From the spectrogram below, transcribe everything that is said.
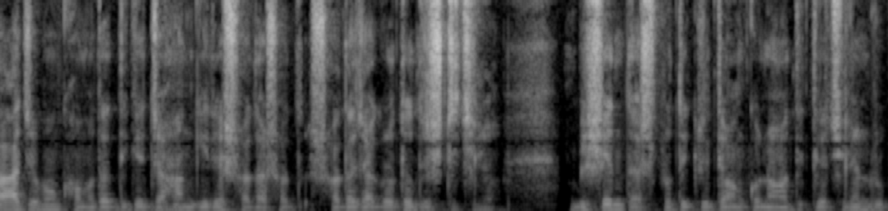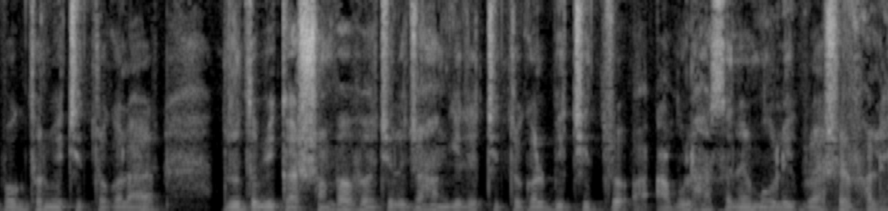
কাজ এবং ক্ষমতার দিকে জাহাঙ্গীরের সদা সদা জাগ্রত দৃষ্টি ছিল। বিশেন দাস প্রতিকৃতি অঙ্কনে অদ্বিতীয় ছিলেন। রূপকধর্মী চিত্রকলার দ্রুত বিকাশ সম্ভব হয়েছিল জাহাঙ্গীরের চিত্রকল বিচিত্র আবুল হাসানের মৌলিক প্রয়াসের ফলে।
